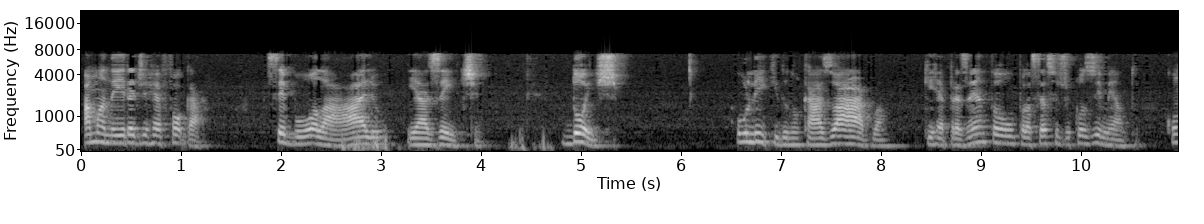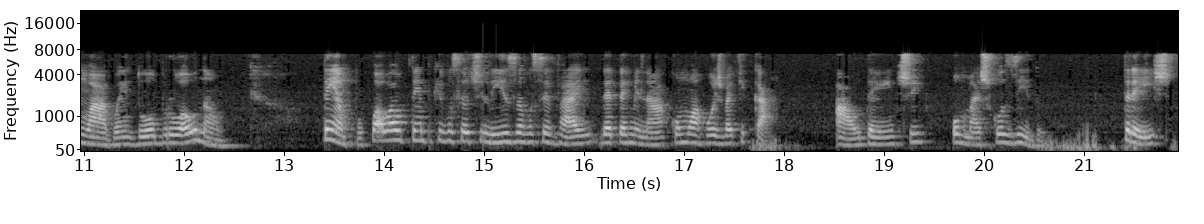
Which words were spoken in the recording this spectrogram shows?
a maneira de refogar, cebola, alho e azeite. Dois, o líquido, no caso a água, que representa o processo de cozimento com água em dobro ou não. Tempo. Qual é o tempo que você utiliza? Você vai determinar como o arroz vai ficar. Al dente ou mais cozido. 3.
